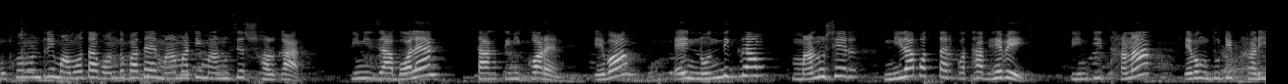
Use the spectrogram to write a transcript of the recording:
মুখ্যমন্ত্রী মমতা বন্দ্যোপাধ্যায় মা মাটি মানুষের সরকার। তিনি যা বলেন তা তিনি করেন এবং এই নন্দীগ্রাম মানুষের নিরাপত্তার কথা ভেবে তিনটি থানা এবং দুটি ফাঁড়ি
